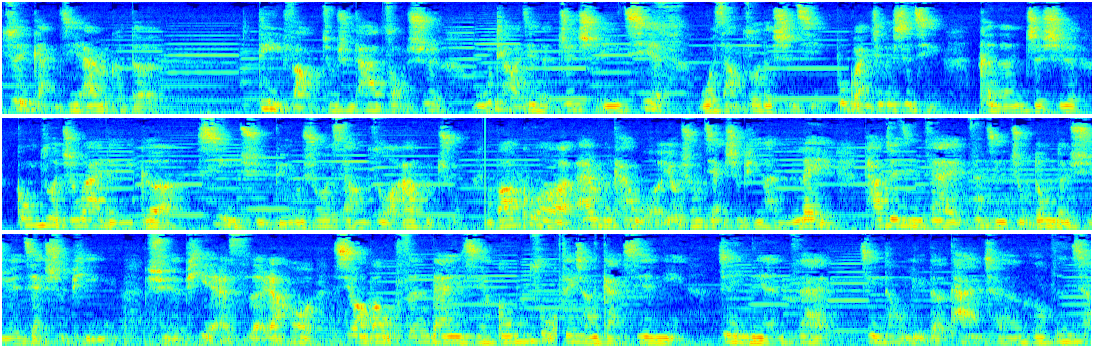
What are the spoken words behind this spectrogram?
最感激艾瑞克的地方，就是他总是无条件的支持一切我想做的事情，不管这个事情可能只是工作之外的一个兴趣，比如说像做 UP 主，包括艾瑞克看我有时候剪视频很累，他最近在自己主动的学剪视频，学 PS，然后希望帮我分担一些工作，非常感谢你这一年在镜头里的坦诚和分享，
